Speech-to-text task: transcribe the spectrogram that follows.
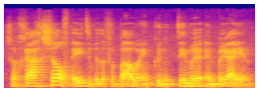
zou graag zelf eten willen verbouwen en kunnen timmeren en breien.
